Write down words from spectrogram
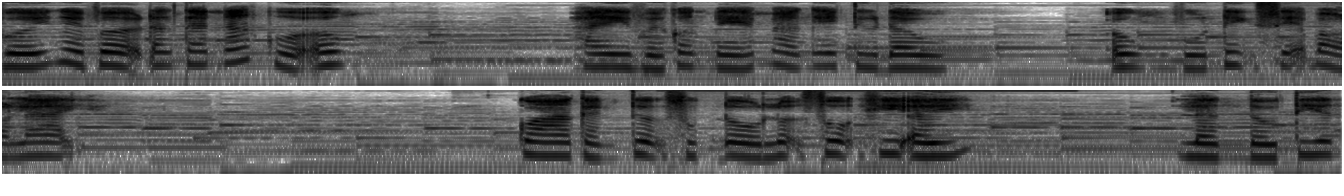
Với người vợ đang tan nát của ông, hay với con bé mà ngay từ đầu, ông vốn định sẽ bỏ lại. Qua cảnh tượng sụp đổ lộn xộn khi ấy, lần đầu tiên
